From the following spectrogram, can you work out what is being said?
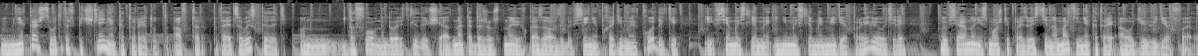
Мне кажется, вот это впечатление, которое тут автор пытается высказать, он дословно говорит следующее. Однако, даже установив, казалось бы, все необходимые кодеки и все мыслимые и немыслимые медиапроигрыватели, вы все равно не сможете произвести на Маке некоторые аудио-видео файлы.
